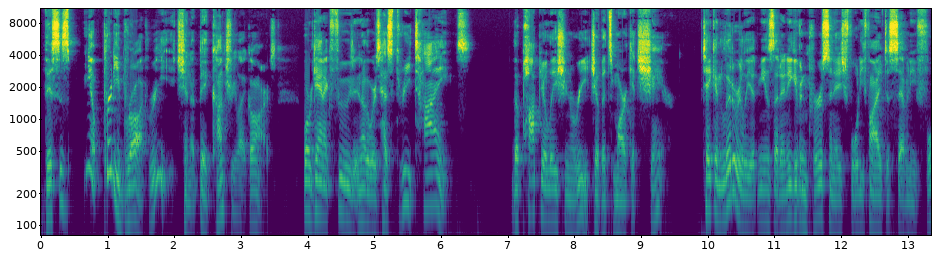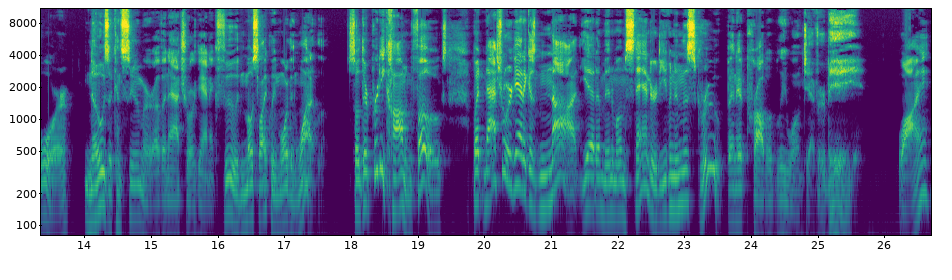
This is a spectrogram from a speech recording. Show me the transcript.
This is, you know, pretty broad reach in a big country like ours. Organic food, in other words, has three times the population reach of its market share. Taken literally, it means that any given person aged 45 to 74 knows a consumer of a natural organic food, most likely more than one of them. So they're pretty common folks, but natural organic is not yet a minimum standard even in this group, and it probably won't ever be. Why?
